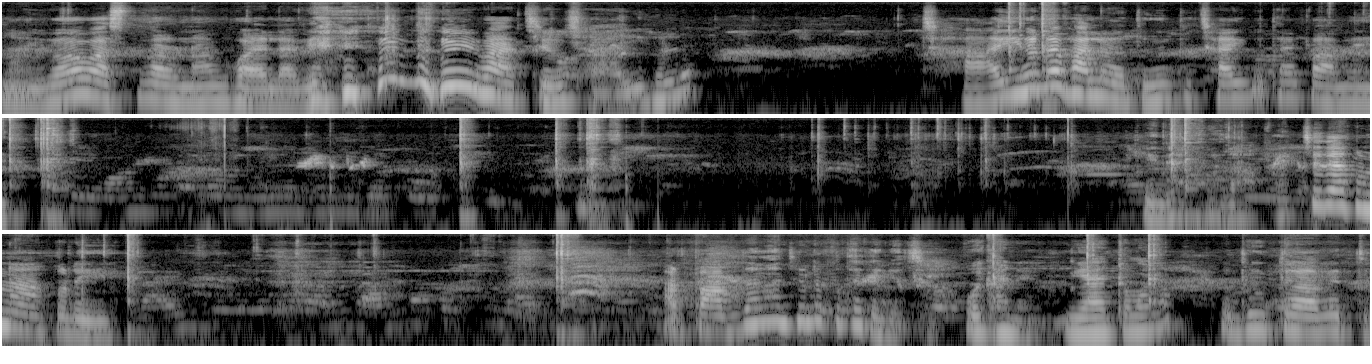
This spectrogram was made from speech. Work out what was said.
আমি বাবা আসতে পারো না ভয় লাগে। তুমি বাঁচো ছাই হলে? ছাই হলে ভালো হতো কিন্তু ছাই কোথায় পাবে? এই দেখো লাফাচ্ছে দেখো না করে। আর পাবদা মাছগুলো কোথায় দেখেছ ওইখানে নিয়ে আয় তোমার। ধুতে হবে তো।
